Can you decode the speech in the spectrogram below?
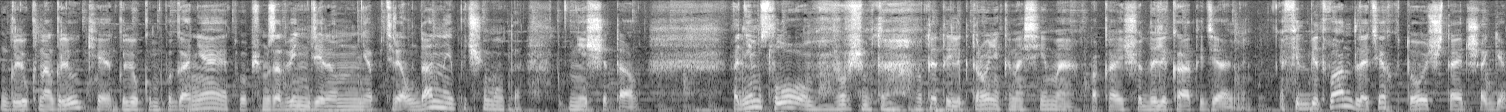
глюк на глюке, глюком погоняет. В общем, за две недели он у меня потерял данные почему-то, не считал. Одним словом, в общем-то, вот эта электроника носимая пока еще далека от идеальной. Fitbit One для тех, кто считает шаги.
